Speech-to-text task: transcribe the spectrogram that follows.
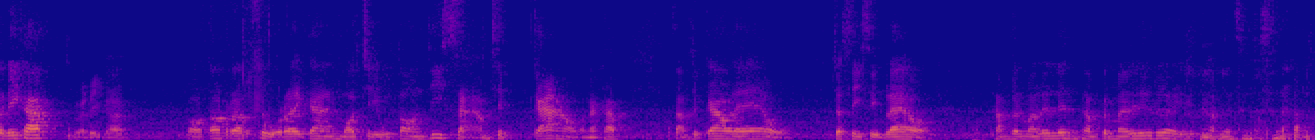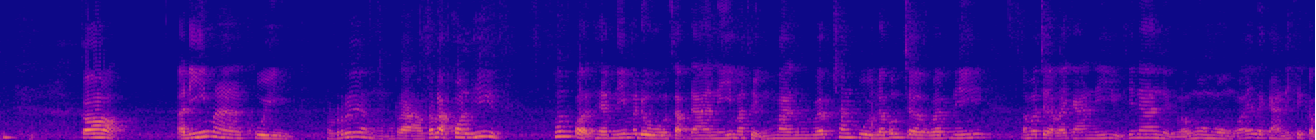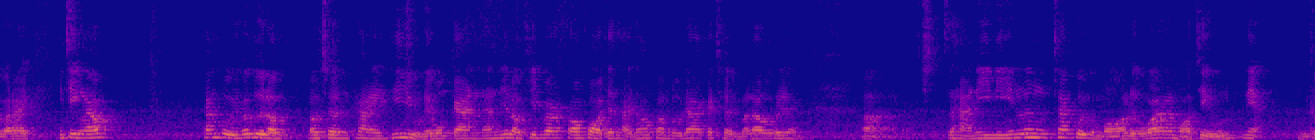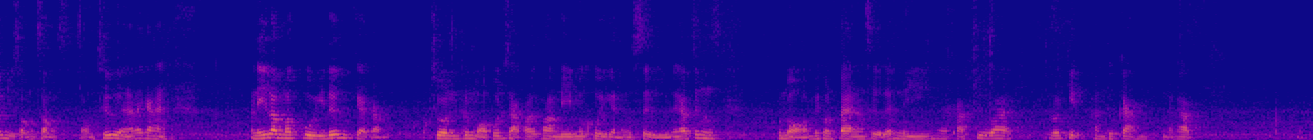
วัสดีครับ สวัสดีครับก็ต้อนรับสู่รายการหมอจิ๋วตอนที่ 39 นะครับ 39 แล้ว จะ 40 แล้วทำกันมาเล่นๆทำกันมาเรื่อยๆทำกันสนุกสนาน ก็อันนี้มาคุยเรื่องราวสำหรับคนที่เพิ่งเปิดเทปนี้มาดูสัปดาห์นี้มาถึงมาเว็บช่างคุยแล้วเพิ่งเจอเว็บนี้แล้วมาเจอรายการนี้อยู่ที่หน้าหนึ่งแล้วงงๆว่าเอ๊ะรายการนี้เกี่ยวกับอะไร จริง ๆ แล้ว ทั้งคุยก็คือเราเราเชิญใครที่อยู่ในวงการนั้นที่เราคิดว่าเขาพอจะถ่ายทอดความรู้ได้ก็เชิญมาเล่าเรื่องอสถานีนี้เรื่องช่างคุยกับหมอ หรือว่าหมอจิ๋วเนี่ยมีก็องอยู่สองสองสองชื่อนะรายการอันนี้เรามาคุยเรื่องเกี่ยวกับชวนคุณหมอพุทธศักดิ์ความดีมาคุยกับหนังสือนะครับ ซึ่งคุณหมอเป็นคนแปลหนังสือเล่มนี้นะครับ ชื่อว่าธุรกิจพันธุกรรมนะครับ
